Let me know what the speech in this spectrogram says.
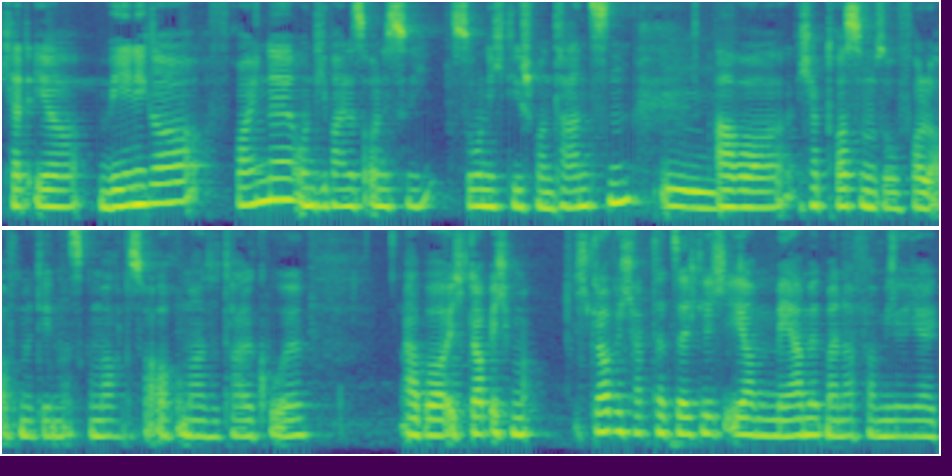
Ich hatte eher weniger Freunde und die waren jetzt auch nicht so, so nicht die spontansten. Mm. Aber ich habe trotzdem so voll oft mit denen was gemacht. Das war auch immer total cool. Aber ich glaube, ich ich glaube, ich habe tatsächlich eher mehr mit meiner Familie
